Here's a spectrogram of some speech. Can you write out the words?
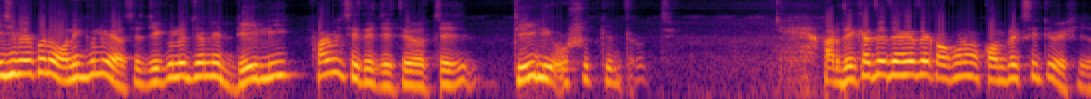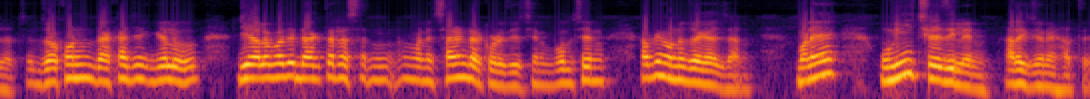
এই যে ব্যাপারে অনেকগুলোই আছে, যেগুলোর জন্য ডেইলি ফার্মেসিতে যেতে হচ্ছে ডেইলি ওষুধ কিনতে হচ্ছে। আর দেখাতে দেখাতে কখনো কমপ্লেক্সিটিও এসে যাচ্ছে। যখন দেখা গেল যে অ্যালোপ্যাথি ডাক্তাররা মানে সারেন্ডার করে দিয়েছেন, বলছেন, আপনি অন্য জায়গায় যান। মানে উনি ছেড়ে দিলেন আরেকজনের হাতে।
